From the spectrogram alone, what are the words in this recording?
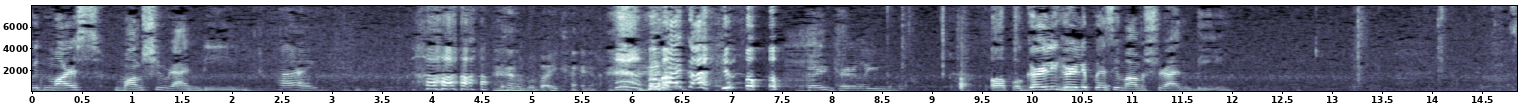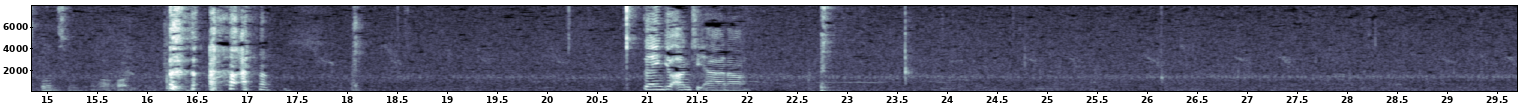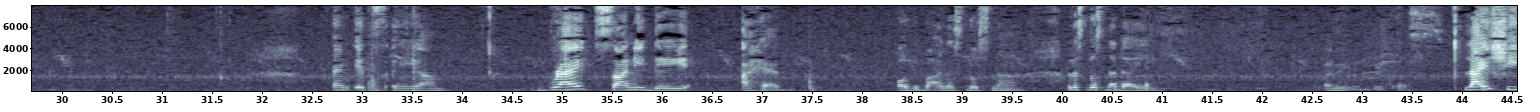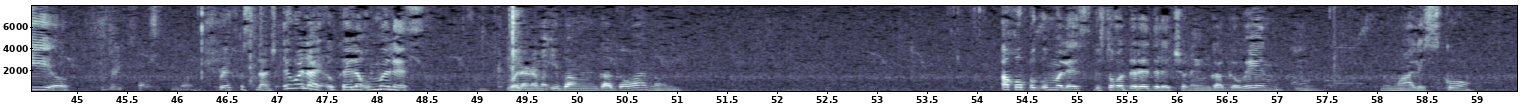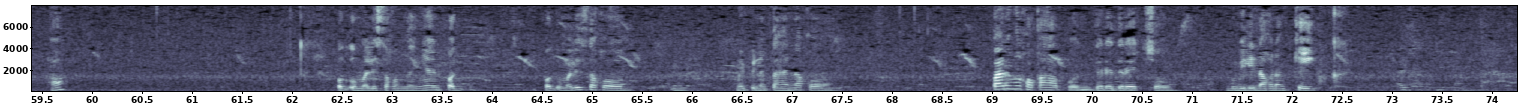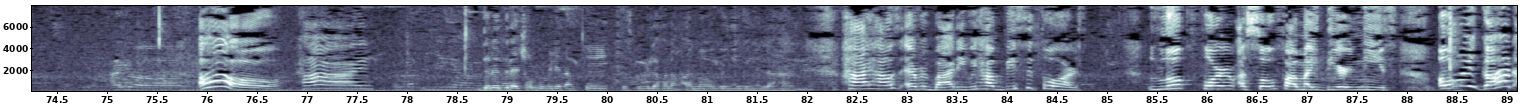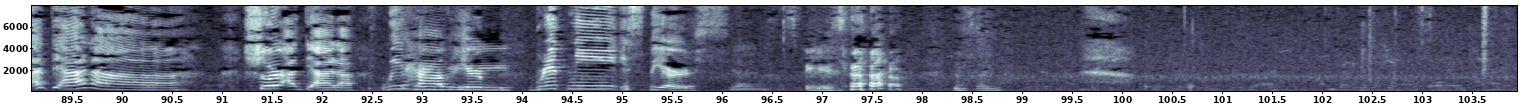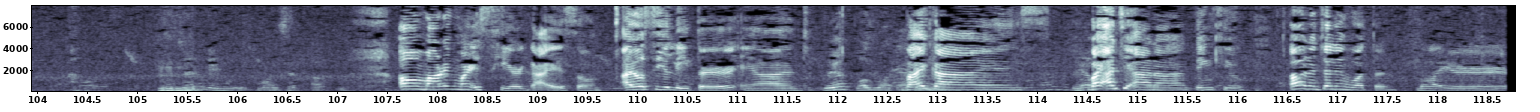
with Mars Mom Randy. Hi. Babae ka. Babae kayo. Very girly. Opo, girly-girly po yan si Mom Randy. Sponsor. Kakapal. Thank you, Auntie Anna. And it's a um, bright sunny day ahead. O, di ba? Alas dos na. Alas dos na day. Ano yun? Breakfast? Lychee. Oh, Breakfast lunch. breakfast lunch. Eh, wala. Okay lang umalis. Wala namang ibang gagawa nun. Ako, pag umalis, gusto ko dire-diretso na yung gagawin. Nung alis ko. Ha? Pag umalis ako ganyan, pag, pag umalis ako, may pinuntahan ako. Parang ako kahapon, dire-diretso. Bumili na ako ng cake. Oh! Hi! Dire-diretso ako bumili ng cake, tapos bumili ako ng ano, ganyan-ganyan lahat. Hi, how's everybody? We have visitors. Look for a sofa, my dear niece. Oh my God, Auntie Anna! Sure, Auntie Anna. We have here Britney Spears. Yan. Spears. Yung sign. set up. Oh, Maring Mar is here, guys. So, I will see you later. And Do you have cold water? bye, guys. Bye, Auntie Anna. Thank you. Oh, nandiyan lang water. Buyer.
